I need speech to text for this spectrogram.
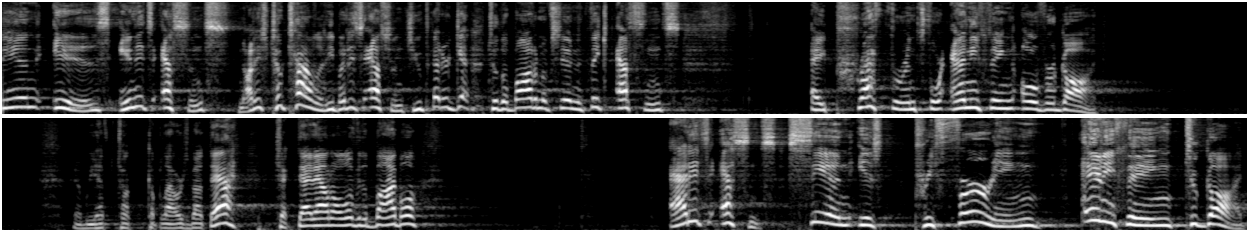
Sin is, in its essence, not its totality, but its essence. You better get to the bottom of sin and think essence, a preference for anything over God. Now, we have to talk a couple hours about that. Check that out all over the Bible. At its essence, sin is preferring anything to God.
